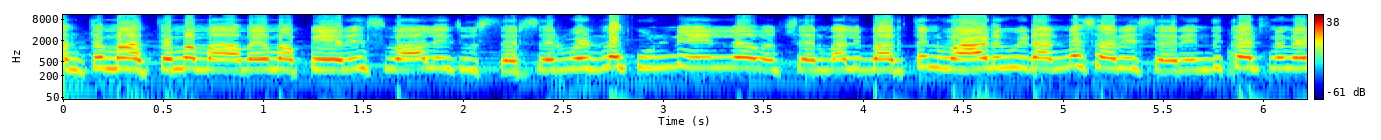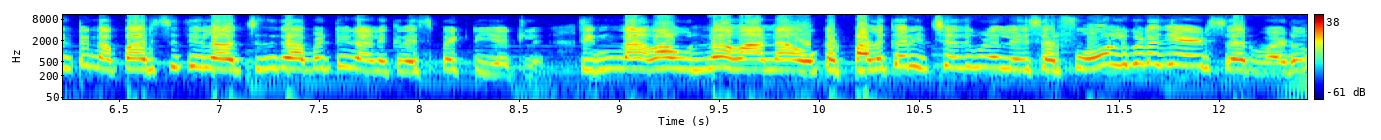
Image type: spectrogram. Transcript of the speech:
అంత మా అత్త మా మామయ్య మా పేరెంట్స్ వాళ్ళే చూస్తారు సార్. వాడు నాకు ఉండే ఏం లేవు సార్? మళ్ళీ భర్తను వాడు వీడు అన్నా సరే సార్. ఎందుకు అంటున్నానంటే నా పరిస్థితి ఇలా వచ్చింది కాబట్టి నాకు రెస్పెక్ట్ ఇవ్వట్లేదు తిన్నావా ఉన్నావా అన్న ఒక పలకరించేది కూడా లేదు సార్. ఫోన్లు కూడా చేయడు సార్ వాడు.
